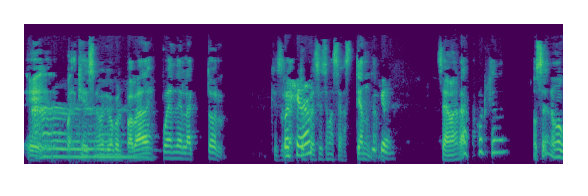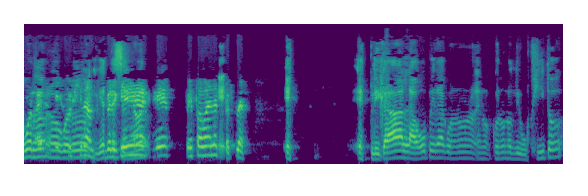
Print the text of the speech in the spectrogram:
eh, que si no me equivoco, el papá ah. después del actor, que se el actor se llama Sebastián. ¿Se llamará Jorge? No sé, no me acuerdo, no me acuerdo. Y este ¿Pero señor, es, es, papá del actor, eh, explicaba la ópera con, con, unos dibujitos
